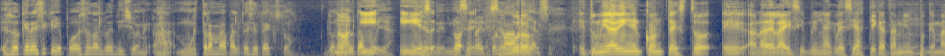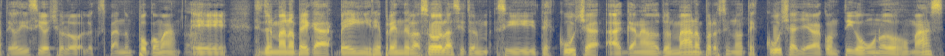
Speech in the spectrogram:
eso quiere decir que yo puedo desatar bendiciones. Ajá, muéstrame aparte ese texto donde tú te y, apoyas. Y no, hay forma seguro. De tú mira bien el contexto, eh, habla de la disciplina eclesiástica también, porque Mateo 18 lo, lo, expande un poco más. Eh, si tu hermano peca, ve y repréndelo a solas. Si, si te escucha, has ganado a tu hermano, pero si no te escucha, lleva contigo uno, dos o más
